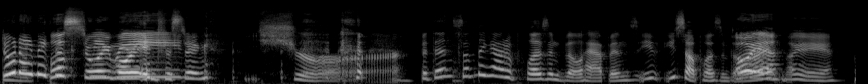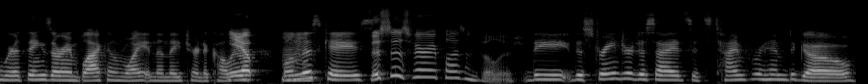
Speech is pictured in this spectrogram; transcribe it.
Don't I make this we story more interesting? Sure. But then something out of Pleasantville happens. You you saw Pleasantville, oh right? yeah. Oh yeah, yeah. Where things are in black and white and then they turn to color. Yep. Well, in Mhm. this case, This is very Pleasantville-ish. the the stranger decides it's time for him to go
